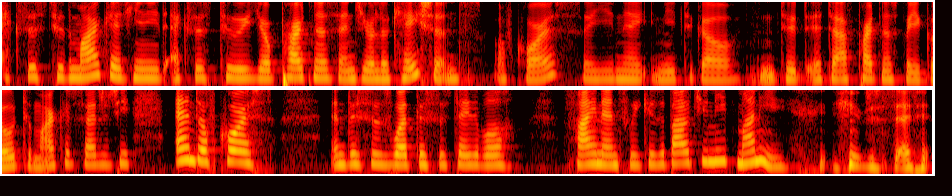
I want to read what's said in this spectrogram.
access to the market. You need access to your partners and your locations, of course. So you na- need to go to, to have partners for your go-to-market strategy, and of course, and this is what the sustainable finance week is about. You need money. you just said it.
